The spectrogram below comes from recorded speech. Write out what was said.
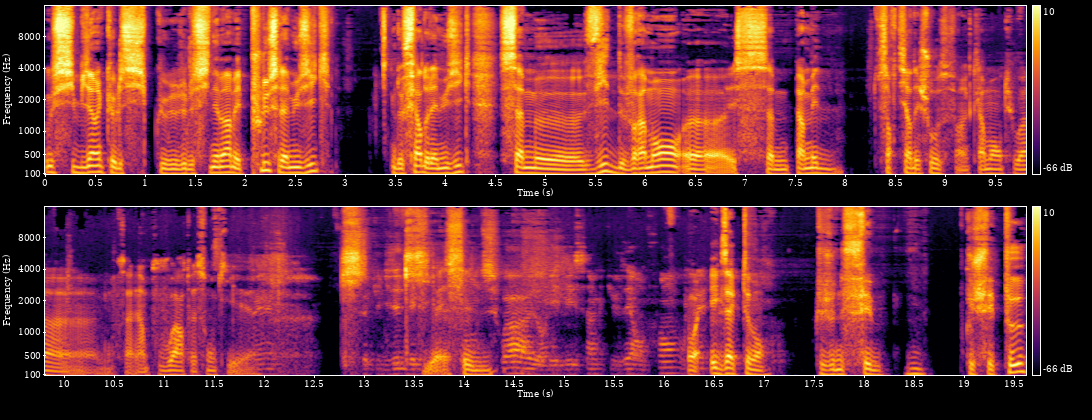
aussi bien que le, cinéma, mais plus la musique, de faire de la musique, ça me vide vraiment euh, et ça me permet sortir des choses. Enfin, clairement, tu vois, euh, bon, ça a un pouvoir de toute façon qui est, Ouais. qui, Ce que tu disais de qui est assez- de soi dans les dessins que tu faisais enfant. en Ouais, fait. exactement. Que je ne fais que je fais peu,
